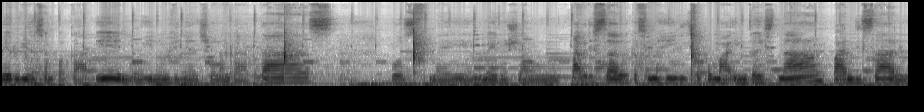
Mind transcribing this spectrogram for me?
meron yan siyang pagkain. Umiinom din yan siya ng gatas. Tapos may mayroon siyang pandesal kasi mahilig siya kumain guys ng pandesal.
